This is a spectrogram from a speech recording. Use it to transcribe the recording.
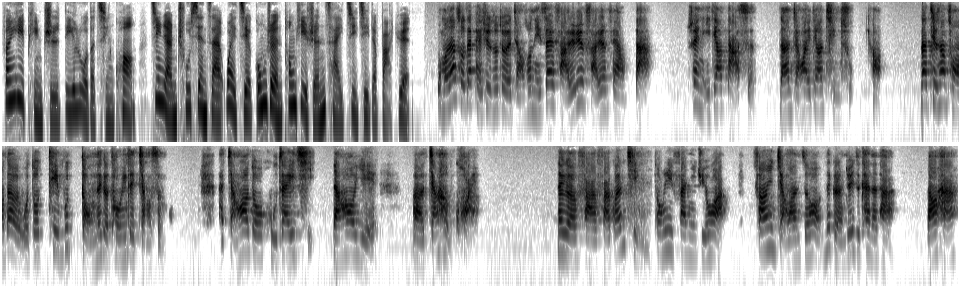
翻译品质低落的情况，竟然出现在外界公认通译人才济济的法院。我们那时候在培训的时候就会讲说，你在法院，因为法院非常大。所以你一定要大声，然后讲话一定要清楚。好，那基本上从头到尾我都听不懂那个通译在讲什么，他讲话都糊在一起，然后也呃讲很快。那个法法官请通译翻一句话，翻译讲完之后，那个人就一直看着他，然后哈，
